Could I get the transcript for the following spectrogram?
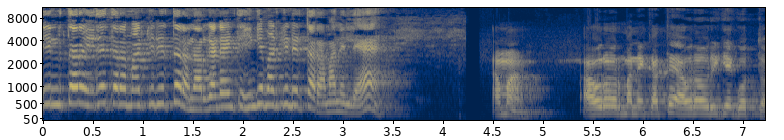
ನಿನ್ನ ಥರ ಇದೇ ಥರ ಮಾಡ್ಕೊಂಡಿರ್ತಾರ ನರ್ಗಡೆ ಅಂತ ಹಿಂಗೆ ಮಾಡ್ಕೊಂಡಿರ್ತಾರ ಮನೇಲೆ ಅಮ್ಮ ಅವ್ರವ್ರ ಮನೆ ಕತೆ ಅವ್ರವ್ರಿಗೆ ಗೊತ್ತು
